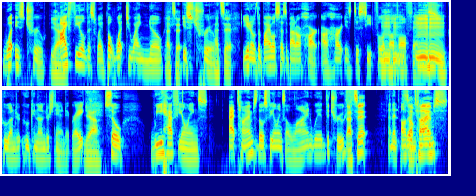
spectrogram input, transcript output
what is true? Yeah. I feel this way, but what do I know That's it. is true? That's it. You know, the Bible says about our heart, our heart is deceitful Mm-hmm. above all things. Who under who can understand it, right? Yeah. So we have feelings. At times those feelings align with the truth. That's it. and then other Sometimes- times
